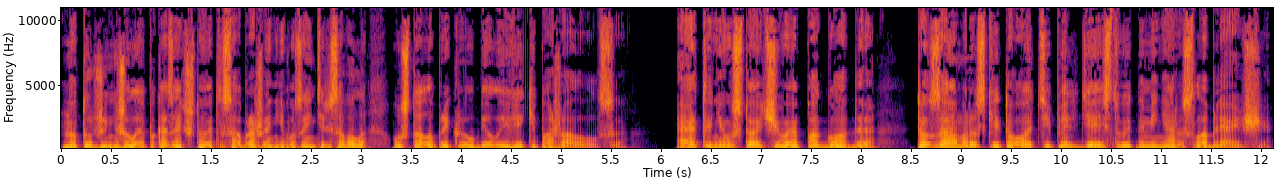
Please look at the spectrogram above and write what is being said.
Но тут же, не желая показать, что это соображение его заинтересовало, устало прикрыл белые веки пожаловался. «Это неустойчивая погода. То заморозки, то оттепель действуют на меня расслабляюще.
